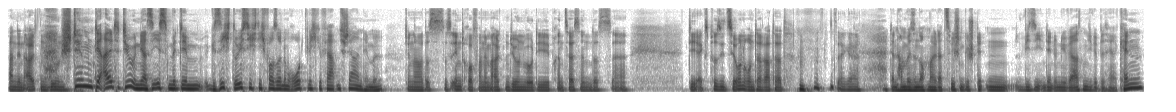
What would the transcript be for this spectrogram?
an den alten Dune. Stimmt, der alte Dune. Ja, sie ist mit dem Gesicht durchsichtig vor so einem rotlich gefärbten Sternenhimmel. Genau, das ist das Intro von dem alten Dune, wo die Prinzessin das, äh, die Exposition runterrattert. Sehr geil. Dann haben wir sie nochmal dazwischen geschnitten, wie sie in den Universen, die wir bisher kennen,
